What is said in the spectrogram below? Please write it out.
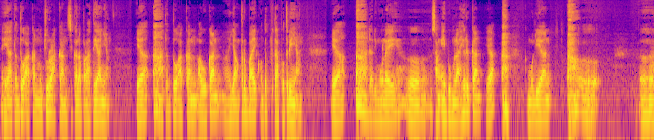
ya tentu akan mencurahkan segala perhatiannya ya tentu akan melakukan uh, yang terbaik untuk putra putrinya ya dari mulai uh, sang ibu melahirkan ya kemudian uh, uh,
